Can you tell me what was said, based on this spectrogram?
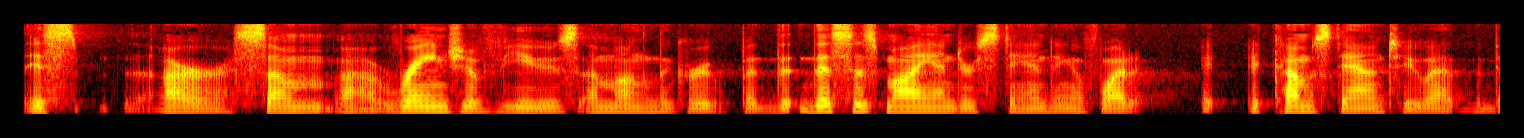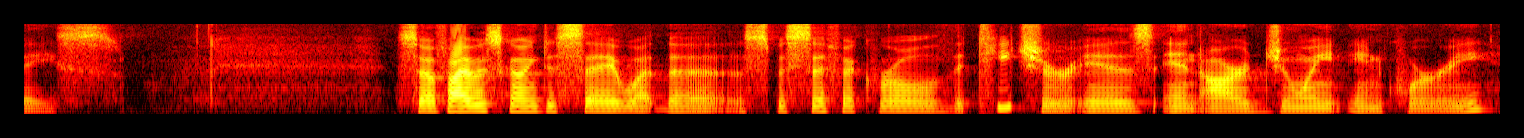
is, are some uh, range of views among the group, but th- this is my understanding of what it, it comes down to at the base. So, if I was going to say what the specific role of the teacher is in our joint inquiry,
